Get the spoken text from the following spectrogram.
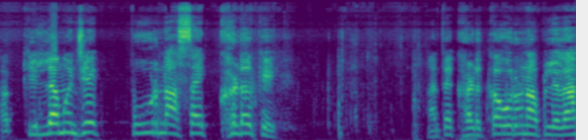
हा किल्ला म्हणजे पूर्ण असा एक खडक आहे. आणि त्या खडकावरून आपल्याला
